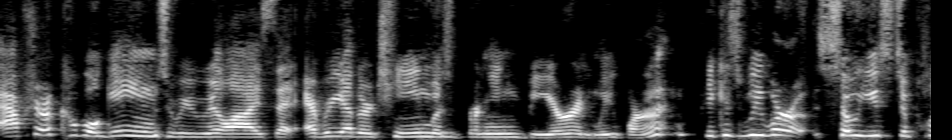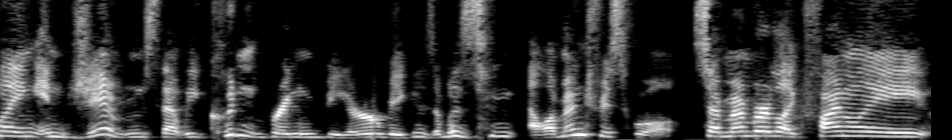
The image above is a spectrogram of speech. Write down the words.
After a couple games, we realized that every other team was bringing beer and we weren't because we were so used to playing in gyms that we couldn't bring beer because it was in elementary school. So I remember like finally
